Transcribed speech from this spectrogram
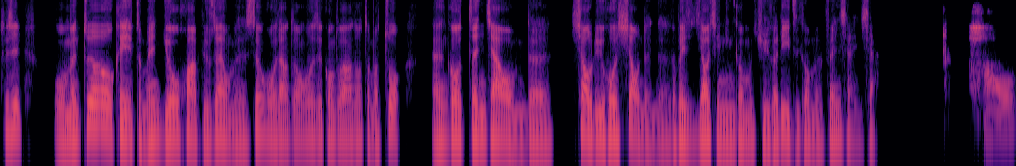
就是我们最后可以怎么样优化？比如说在我们生活当中或是工作当中怎么做，能够增加我们的效率或效能呢？可不可以邀请您给我们举一个例子，跟我们分享一下？好，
